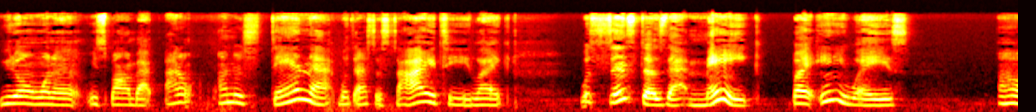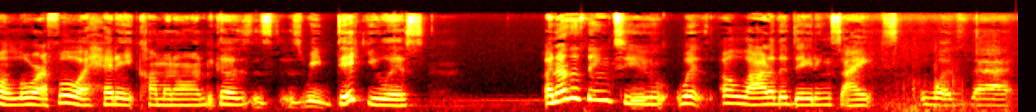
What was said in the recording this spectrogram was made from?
you don't want to respond back i don't understand that with our society like what sense does that make but anyways oh lord i feel a headache coming on because it's, it's ridiculous another thing too with a lot of the dating sites was that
